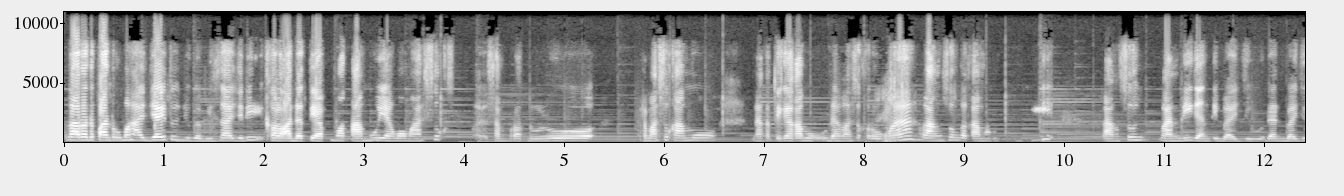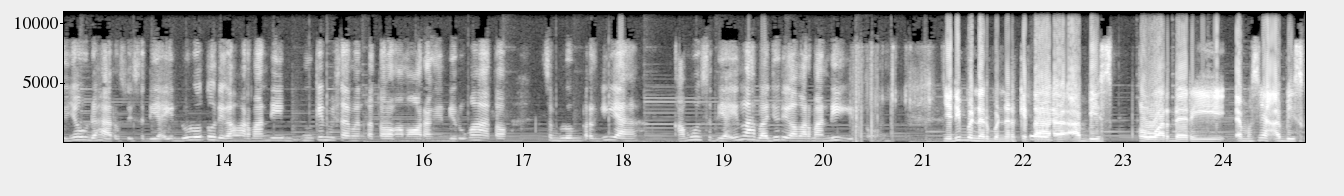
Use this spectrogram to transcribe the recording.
taruh depan rumah aja itu juga bisa. Jadi kalau ada tiap mau tamu yang mau masuk semprot dulu termasuk kamu. Nah, ketika kamu udah masuk ke rumah, langsung ke kamar mandi, langsung mandi ganti baju dan bajunya udah harus disediain dulu tuh di kamar mandi. Mungkin bisa minta tolong sama orang yang di rumah atau sebelum pergi ya kamu sediain lah baju di kamar mandi gitu. Jadi benar-benar kita habis keluar dari eh maksudnya habis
